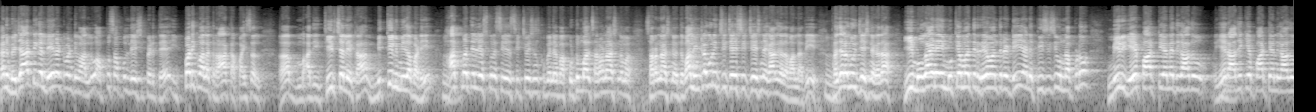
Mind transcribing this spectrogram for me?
కానీ మెజార్టీగా లేనటువంటి వాళ్ళు అప్పు సప్పులు చేసి పెడితే ఇప్పటికి వాళ్ళకి రాక పైసలు అది తీర్చలేక మిత్తిల మీద పడి ఆత్మహత్యలు చేసుకునే సిచ్యువేషన్స్ పోయినా ఆ కుటుంబాలు సర్వనాశనం సర్వనాశనం అవుతాయి. వాళ్ళ ఇంట్లో గురించి చేసి చేసినాయి కాదు కదా వాళ్ళు అవి ప్రజల గురించి చేసిన కదా. ఈ మొగాయన ఈ ముఖ్యమంత్రి రేవంత్ రెడ్డి అనే పిసిసి ఉన్నప్పుడు మీరు ఏ పార్టీ అనేది కాదు ఏ రాజకీయ పార్టీ అని కాదు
